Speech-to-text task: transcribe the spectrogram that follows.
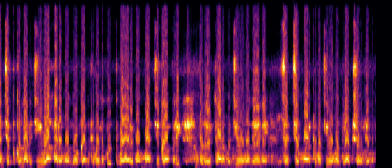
అని చెప్పుకున్నాను. చెప్పుకున్నాడు జీవాహారము లోకానికి వెలుగు ద్వారము మంచి కాపరి పునరుద్ధానము జీవము నేనే సత్యం మార్గము జీవము ద్రాక్షవల్యము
